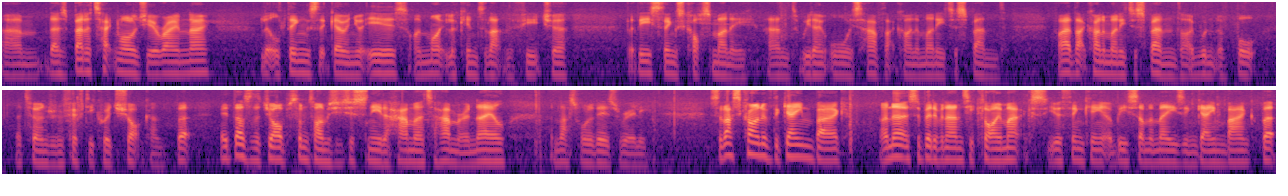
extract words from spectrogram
Um, there's better technology around now, little things that go in your ears. I might look into that in the future, but these things cost money and we don't always have that kind of money to spend. If I had that kind of money to spend, I wouldn't have bought a 250 quid shotgun. But it does the job. Sometimes you just need a hammer to hammer a nail, and that's what it is really. So that's kind of the game bag. I know it's a bit of an anticlimax. You're thinking it would be some amazing game bag, but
